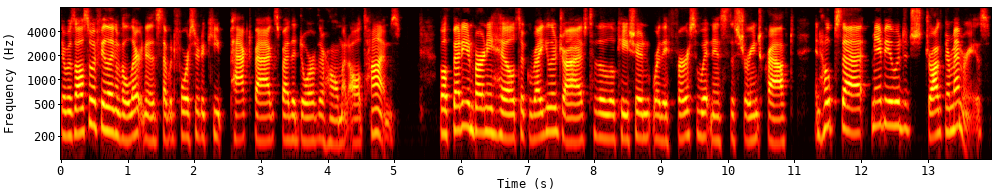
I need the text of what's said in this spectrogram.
There was also a feeling of alertness that would force her to keep packed bags by the door of their home at all times. Both Betty and Barney Hill took regular drives to the location where they first witnessed the strange craft in hopes that maybe it would just jog their memories.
